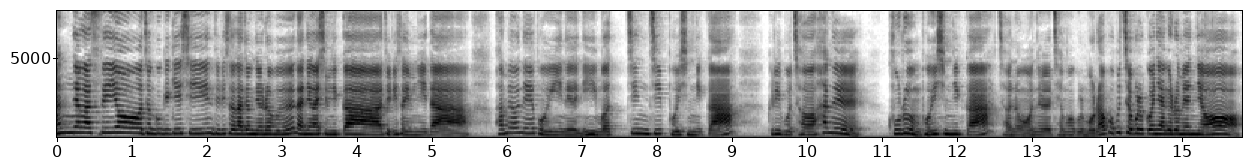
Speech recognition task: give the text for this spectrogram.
안녕하세요. 전국에 계신 두리서 가족 여러분, 안녕하십니까? 두리서입니다. 화면에 보이는 이 멋진 집 보이십니까? 그리고 저 하늘, 구름 보이십니까? 저는 오늘 제목을 뭐라고 붙여볼 거냐 그러면요.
